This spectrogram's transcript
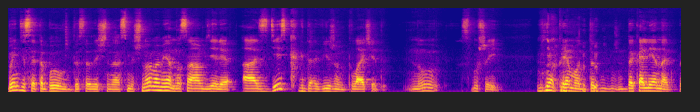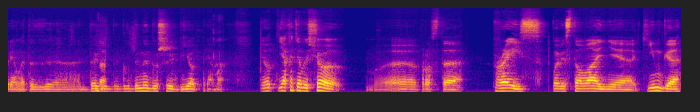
Бендиса это был достаточно смешной момент на самом деле, а здесь, когда Вижен плачет, ну, слушай, меня прямо до, до коленок, прям это э, до, Да. до глубины души бьет прямо. И вот я хотел еще э, просто praise повествование Кинга,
